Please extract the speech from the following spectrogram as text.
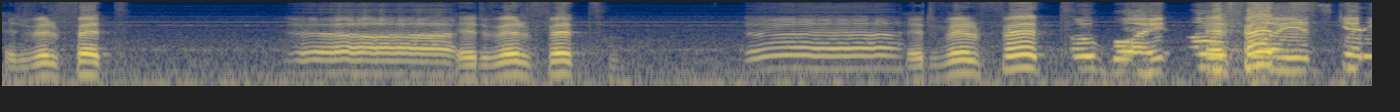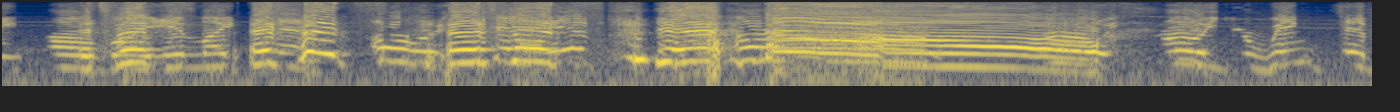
It will fit. Uh, It will fit. uh, It will fit. oh boy. Oh It boy, fits. it's getting. Oh it boy, fits. it might. it fits. Oh, it shit, fits. it- yeah. Oh, No. oh, oh, your wingtip.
